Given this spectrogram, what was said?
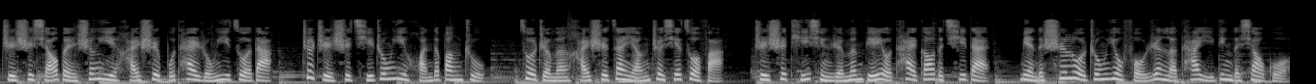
只是小本生意还是不太容易做大，这只是其中一环的帮助。作者们还是赞扬这些做法。只是提醒人们别有太高的期待，免得失落中又否认了它一定的效果。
